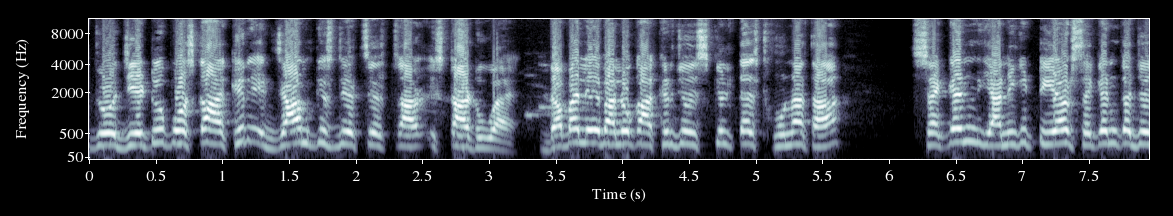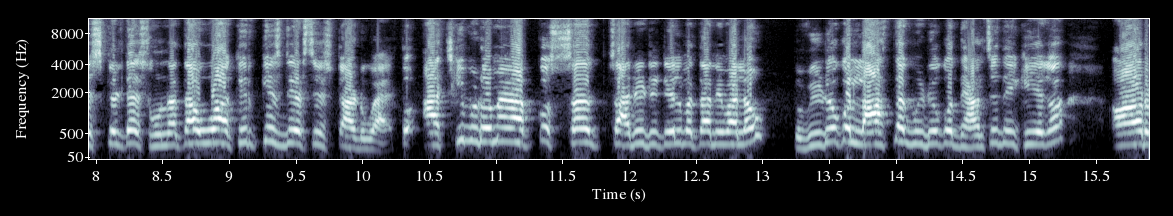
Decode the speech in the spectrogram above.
जो जेटीओ पोस्ट का आखिर एग्ज़ाम किस डेट से स्टार्ट हुआ है? डबल ए वालों का आखिर जो स्किल टेस्ट होना था सेकंड यानी कि टीयर सेकंड का जो स्किल टेस्ट होना था, वो आखिर किस डेट से स्टार्ट हुआ है? तो आज की वीडियो में मैं आपको सब सारी डिटेल बताने वाला हूँ। तो वीडियो को लास्ट तक वीडियो को ध्यान से देखिएगा। और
